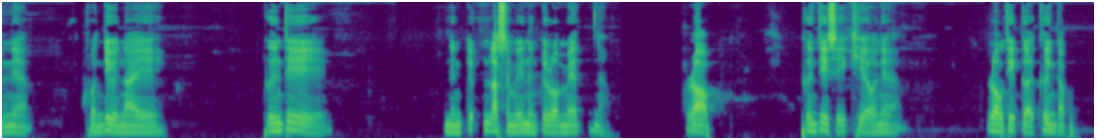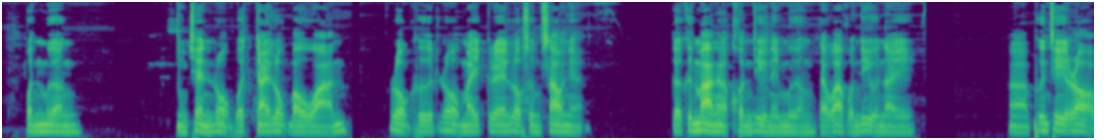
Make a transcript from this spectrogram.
นด์เนี่ยคนที่อยู่ในพื้นที่หนึ่งรัศมีหนึ่งกิโลเมตรนะรอบพื้นที่สีเขียวเนี่ยโรคที่เกิดขึ้นกับคนเมือง อย่างเช่น โรคหัวใจโรคเบาหวาน โรคหืดโรคไมเกรนโรคซึมเศร้าเนี่ย เกิดขึ้นมากนะคนที่อยู่ในเมือง แต่ว่าคนที่อยู่ในพื้นที่รอบ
